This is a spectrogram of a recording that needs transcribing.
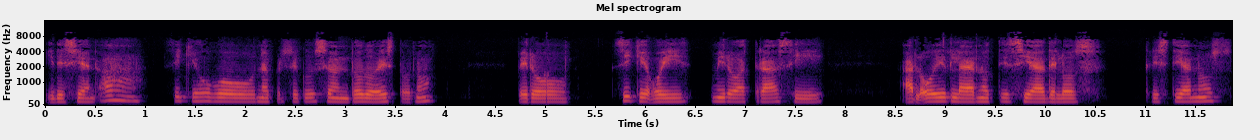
y decían, ah, sí que hubo una persecución, todo esto, ¿no? Pero sí que hoy miro atrás y al oír la noticia de los cristianos,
